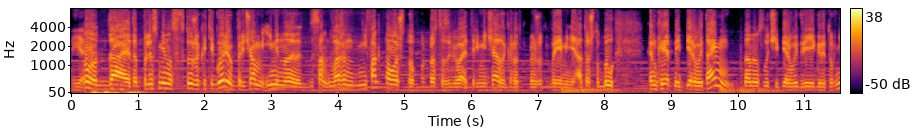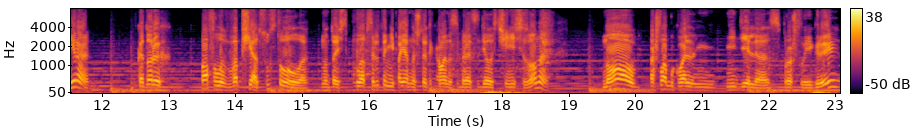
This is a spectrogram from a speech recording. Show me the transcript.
Yes. Ну да, это плюс-минус в ту же категорию, причем именно сам важен не факт того, что просто забивает три мяча за короткий промежуток времени, а то, что был конкретный первый тайм, в данном случае первые две игры турнира, в которых Баффало вообще отсутствовало. Ну, то есть было абсолютно непонятно, что эта команда собирается делать в течение сезона. Но прошла буквально неделя с прошлой игры.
